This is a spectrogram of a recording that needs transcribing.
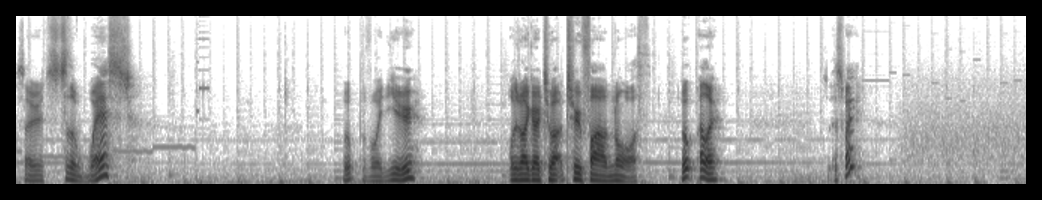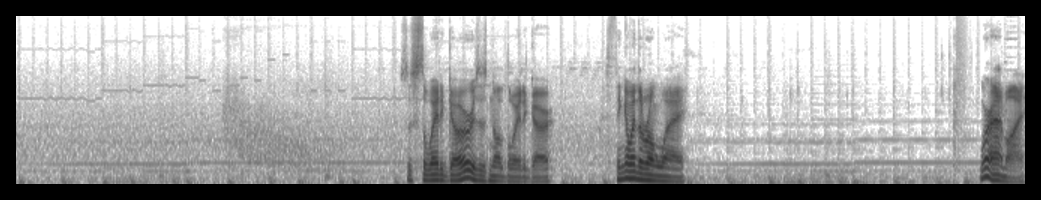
So it's to the west. Oop, avoid you. Or did I go too, uh, too far north? Oh, hello. this way? Is this the way to go or is this not the way to go? I think I went the wrong way. Where am I?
